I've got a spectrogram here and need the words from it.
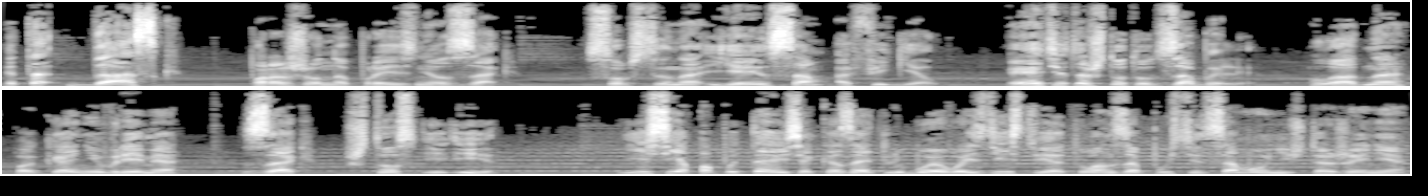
это Даск», – пораженно произнес Зак. Собственно, я и сам офигел. Эти-то что тут забыли? Ладно, пока не время. Зак, что с ИИ? Если я попытаюсь оказать любое воздействие, то он запустит самоуничтожение,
